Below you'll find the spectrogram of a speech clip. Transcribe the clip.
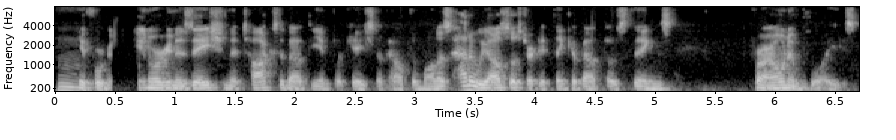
Hmm. If we're going to be an organization that talks about the implication of health and wellness, how do we also start to think about those things for our own employees?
